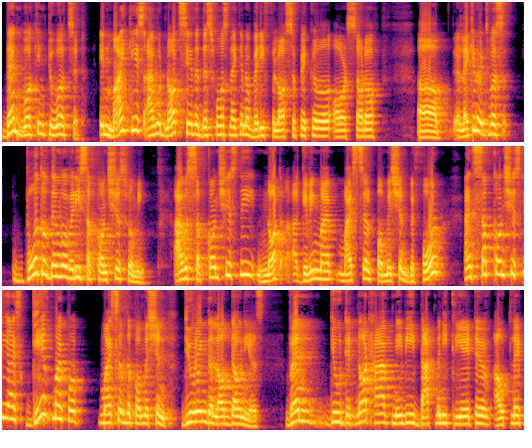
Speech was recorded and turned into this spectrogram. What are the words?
then working towards it in my case i would not say that this was like in a very philosophical or sort of uh, like you know it was both of them were very subconscious for me. I was subconsciously not uh, giving my myself permission before and subconsciously i gave my per- myself the permission during the lockdown years. When you did not have maybe that many creative outlet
